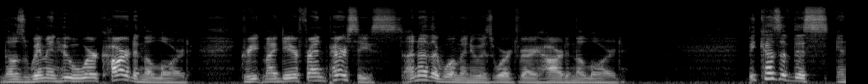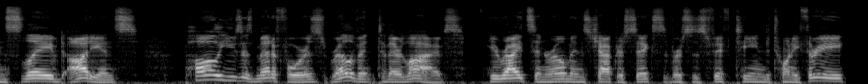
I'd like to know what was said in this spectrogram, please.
those women who work hard in the Lord. Greet my dear friend Persis, another woman who has worked very hard in the Lord. Because of this enslaved audience, Paul uses metaphors relevant to their lives. He writes in Romans chapter 6 verses 15 to 23,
